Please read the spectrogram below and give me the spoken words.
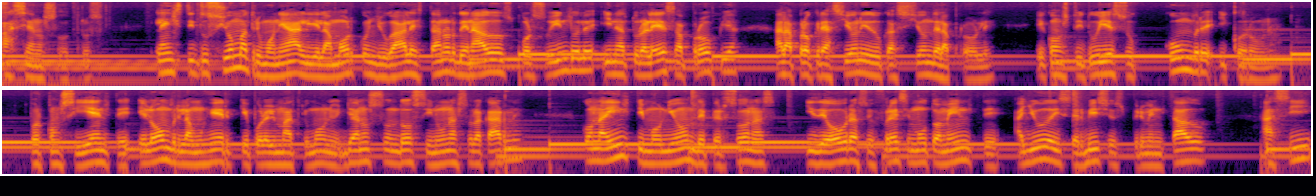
hacia nosotros. La institución matrimonial y el amor conyugal están ordenados por su índole y naturaleza propia a la procreación y educación de la prole, y constituye su cumbre y corona. Por consiguiente, el hombre y la mujer, que por el matrimonio ya no son dos sino una sola carne, con la íntima unión de personas y de obras se ofrece mutuamente ayuda y servicio experimentado, así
